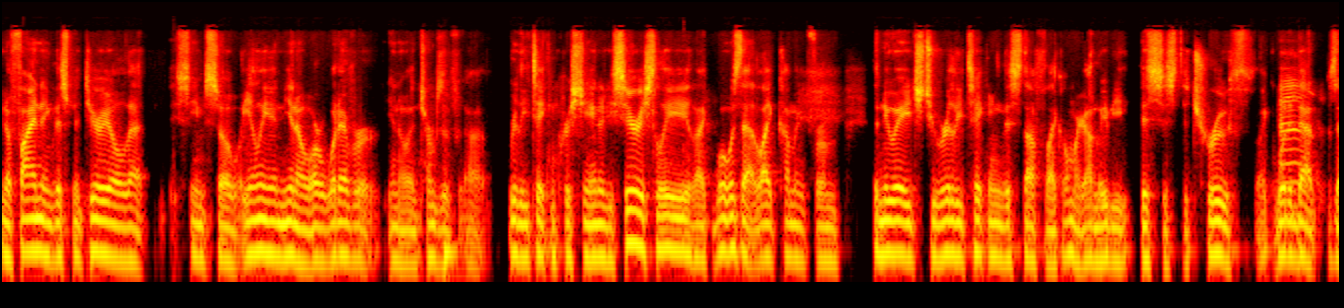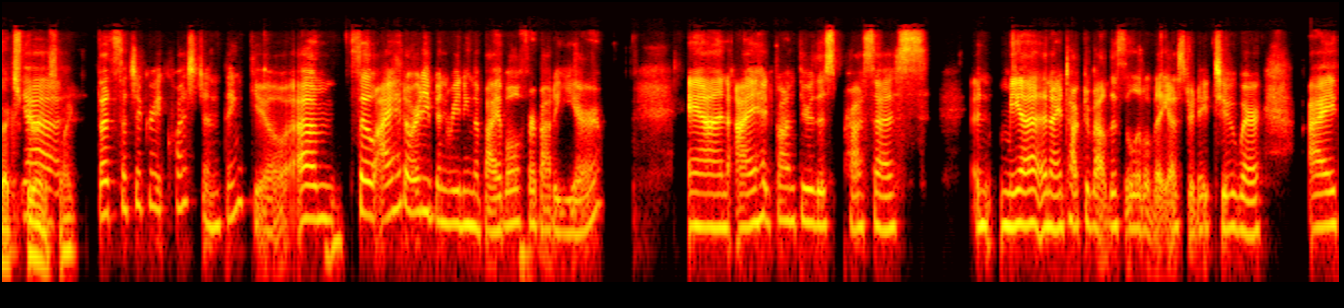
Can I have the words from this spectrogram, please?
you know, finding this material that seems so alien, you know, or whatever, you know, in terms of uh, really taking Christianity seriously? Like, what was that like coming from the new age to really taking this stuff like, oh my God, maybe this is the truth? Like, what did that, um, was that experience yeah. like? That's such a great question. Thank you. Um, so I had already been reading the Bible for about a year, and I had gone through this process. And Mia and I talked about this a little bit yesterday too, where I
